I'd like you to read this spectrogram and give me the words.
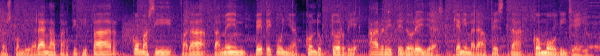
Nos convidarán a participar, como así fará tamén Pepe Cuña, conductor de Ábrete de Orellas, que animará a festa como DJ.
